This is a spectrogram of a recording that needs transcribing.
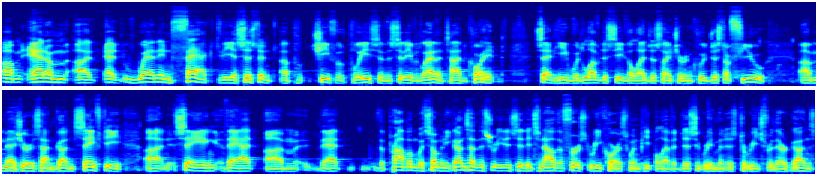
Um, Adam, uh, when in fact the assistant uh, chief of police in the city of Atlanta, Todd Coyt, said he would love to see the legislature include just a few uh, measures on gun safety, uh, saying that um, that the problem with so many guns on the street is that it's now the first recourse when people have a disagreement is to reach for their guns.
